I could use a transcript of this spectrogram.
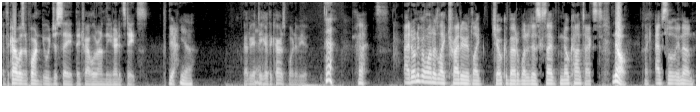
If the car wasn't important, it would just say they travel around the United States. Yeah. Yeah. Glad we get to hear the car's point of view. I don't even want to like try to like joke about what it is because I have no context, No, like absolutely none.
